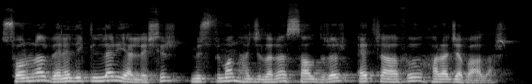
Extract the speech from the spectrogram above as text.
Sonra Venedikliler yerleşir, Müslüman hacılara saldırır, etrafı haraca bağlar.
